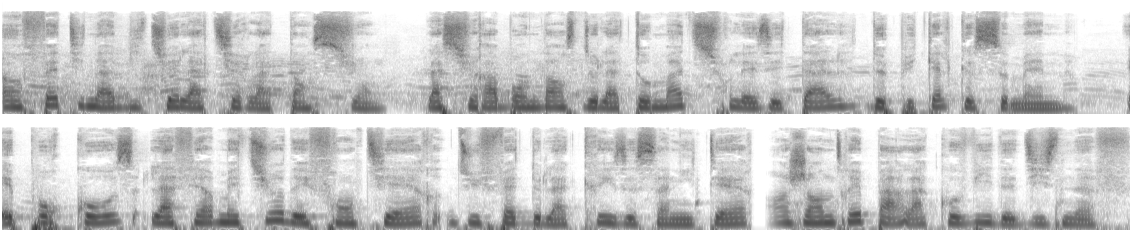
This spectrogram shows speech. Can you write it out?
un fait inhabituel attire l'attention, la surabondance de la tomate sur les étals depuis quelques semaines et pour cause la fermeture des frontières du fait de la crise sanitaire engendrée par la Covid-19.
